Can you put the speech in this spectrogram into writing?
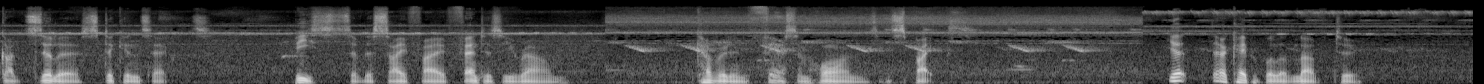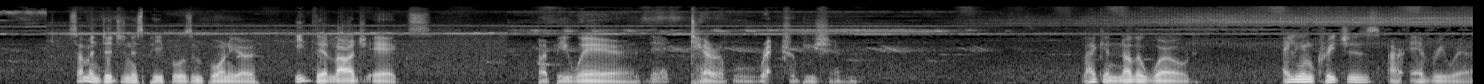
Godzilla stick insects, beasts of the sci fi fantasy realm, covered in fearsome horns and spikes. Yet they are capable of love too. Some indigenous peoples in Borneo eat their large eggs, but beware their terrible retribution. Like another world, Alien creatures are everywhere.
